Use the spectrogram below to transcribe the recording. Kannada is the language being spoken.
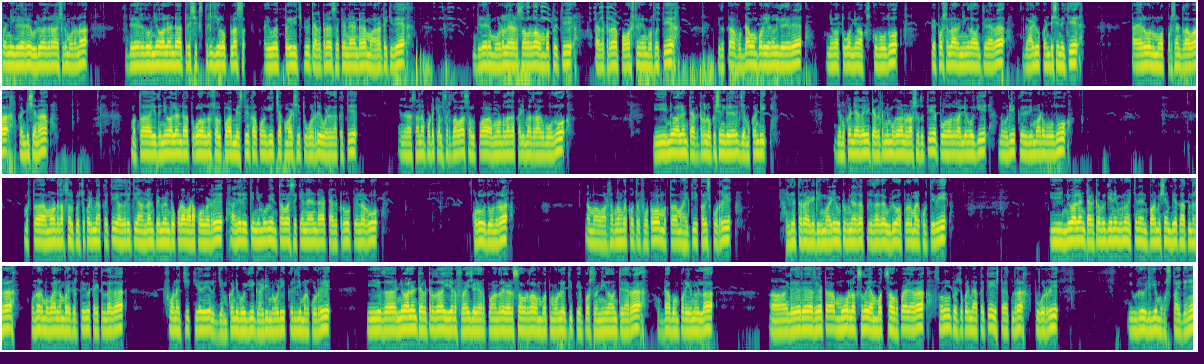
ಬನ್ನಿ ಗೆಳೆಯರೇ, ವಿಡಿಯೋ ಅದರ ಶುರು ಮಾಡೋಣ. ಗೆಳೆಯರದು New Holland three six three zero plus ಐವತ್ತೈದು H P tractor second hand ಮಾರಾಟಕ್ಕಿದೆ ಗೆಳೆಯರ ಮಾಡಲ್ ಎರಡು ಸಾವಿರದ ಒಂಬತ್ತು ಐತಿ. ಟ್ಯಾಕ್ಟ್ರ್ ಪವರ್ ಸ್ಟೀರಿಂಗ್ ಬರ್ತೈತಿ. ಇದಕ್ಕೆ ಹುಡ್ಡ ಬಂಪರ್ ಏನೂ ಗೆಳೆಯರೆ. ನೀವು ತೊಗೊಂಡು ನೀವು ಹಾಕ್ಸ್ಕೊಬೋದು. ಪೇಪರ್ಸ್ ಎಲ್ಲ ರನ್ನಿಂಗ್ ಅದಾವೆ ಅಂತ ಹೇಳ್ಯಾರ. ಗಾಡಿ ಕಂಡೀಷನ್ ಐತಿ. ಟಯರು ಒಂದು ಮೂವತ್ತು ಪರ್ಸೆಂಟ್ ಅದಾವ ಕಂಡೀಷನ ಮತ್ತು ಇದು ನೀವು ಅಲ್ಲಿಂದ ತೊಗೊಳೋರ್ದ್ರೆ ಸ್ವಲ್ಪ ಮೇಸ್ತ್ರಿ ಕರ್ಕೊಂಡೋಗಿ ಚೆಕ್ ಮಾಡಿಸಿ ತೊಗೊಳ್ರಿ, ಒಳ್ಳೇದಾಕತಿ. ಅಂದ್ರೆ ಸಣ್ಣ ಪುಟ್ಟ ಕೆಲಸ ಇರ್ತಾವ, ಸ್ವಲ್ಪ ಅಮೌಂಟ್ದಾಗ ಕಡಿಮೆ ಆದ್ರೆ ಆಗ್ಬೋದು. ಈ ನ್ಯೂ ಐಲ್ಯಾಂಡ್ ಟ್ಯಾಕ್ಟರ್ ಲೊಕೇಶನ್ಗೆ ಹೇಳಿದ್ರೆ ಜಮಖಂಡಿ. ಜಮಖಂಡಿಯಾಗ ಈ ಟ್ಯಾಕ್ಟರ್ ನಿಮ್ಗೆ ನೋಡಕ್ಕೆ ಸಿಗ್ತೈತಿ. ತೊಗೊಳೋದ್ರೆ ಅಲ್ಲಿ ಹೋಗಿ ನೋಡಿ ಖರೀದಿ ಮಾಡ್ಬೋದು. ಮತ್ತು ಅಮೌಂಟ್ದಾಗ ಸ್ವಲ್ಪ ಹೆಚ್ಚು ಕಡಿಮೆ ಆಕೈತಿ. ಯಾವುದೇ ರೀತಿ ಆನ್ಲೈನ್ ಪೇಮೆಂಟು ಕೂಡ ಮಾಡಕ್ಕೆ ಹೋಗ್ಬೇಡ್ರಿ. ಅದೇ ರೀತಿ ನಿಮಗೂ ಇಂಥವ ಸೆಕೆಂಡ್ ಹ್ಯಾಂಡ್ ಟ್ಯಾಕ್ಟ್ರು ಟೇಲರು ಕೊಡುವುದು ಅಂದ್ರೆ ನಮ್ಮ ವಾಟ್ಸಪ್ ನಂಬರ್ ಕೊತ್ರ ಫೋಟೋ ಮತ್ತು ಮಾಹಿತಿ ಕಳಿಸ್ಕೊಡ್ರಿ. ಇದೇ ಥರ ಎಡಿಟಿಂಗ್ ಮಾಡಿ ಯೂಟ್ಯೂಬ್ನಾಗ ಪ್ರಿದಾಗ ವಿಡಿಯೋ ಅಪ್ಲೋಡ್ ಮಾಡಿಕೊಡ್ತೀವಿ. ಈ ನ್ಯೂ ಆನ್ಲೈನ್ ಟ್ಯಾಕ್ಟ್ರ್ ಬಗ್ಗೆ ನಿಮಗೂ ಹೆಚ್ಚಿನ ಇನ್ಫಾರ್ಮೇಷನ್ ಬೇಕಾತಂದ್ರೆ ಓನರ್ ಮೊಬೈಲ್ ನಂಬರ್ ಆಗಿರ್ತೀವಿ ಟೈಟಲ್ದಾಗ ಫೋನ್ ಹಚ್ಚಿ ಕೇಳಿ ಅಲ್ಲಿ ಜಮಖಂಡಿಗೆ ಹೋಗಿ ಗಾಡಿ ನೋಡಿ ಖರೀದಿ ಮಾಡಿಕೊಡ್ರಿ. ಇದು ನ್ಯೂ ಐಲ್ಯಾಂಡ್ ಟ್ಯಾಕ್ಟರ್ದ ಏನು ಪ್ರೈಸ್ ಹೇಳ್ಯಾರಪ್ಪ ಅಂದ್ರೆ ಎರಡು ಸಾವಿರದ ಒಂಬತ್ತು ಮಾಡಲ್ ಐತಿ ಪೇಪರ್ಸ್ ರನ್ನಿಂಗ್ ಅಂತ ಹೇಳ್ಯಾರ. ಹುಡ್ಡ ಬಂಪರ್ ಏನೂ ಇಲ್ಲ. ಗೆಳೆಯರ ರೇಟ ಮೂರು ಲಕ್ಷದ ಎಂಬತ್ತು ಸಾವಿರ ರೂಪಾಯಿ ಹೇಳ್ಯಾರ. ಸ್ವಲ್ಪ ಹೆಚ್ಚು ಕಡಿಮೆ ಆಕೈತಿ ಇಷ್ಟ ಆಯ್ತಂದ್ರೆ ತೊಗೊಳ್ರಿ. ಈ ವಿಡಿಯೋ ಇಲ್ಲಿಗೆ ಮುಗಿಸ್ತಾ ಇದ್ದೀನಿ.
